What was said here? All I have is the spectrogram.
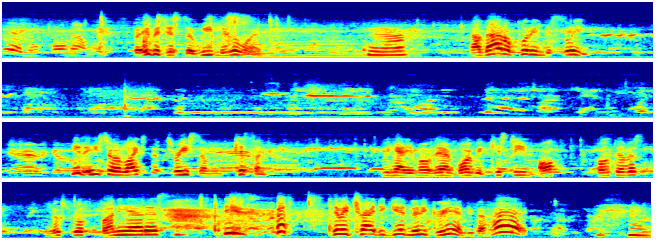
There, you won't fall down, will you? But it was just a wee little one. Yeah. Now that'll put him to sleep. He, he sort of likes the threesome kissing. We had him over there, and boy, we kissed him, all both of us. He looks real funny at us. then we tried to get, and then he grinned. He thought, "Hey!" Hmm.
